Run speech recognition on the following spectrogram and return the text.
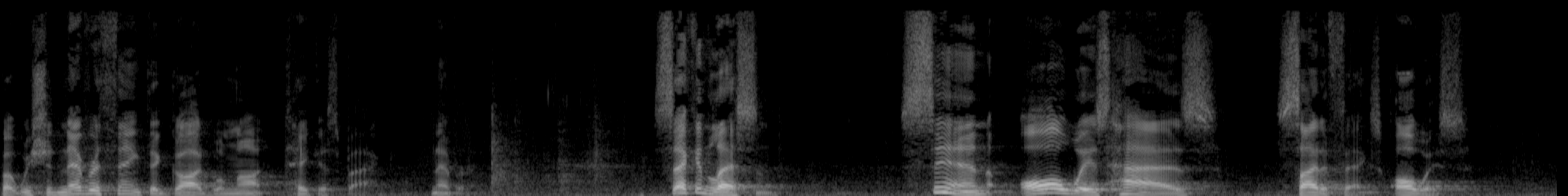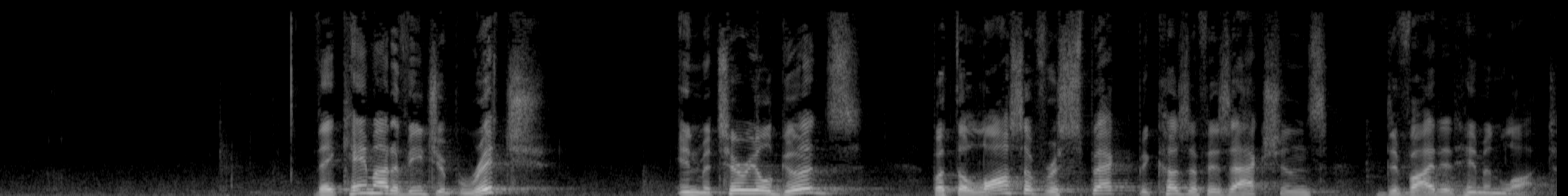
But we should never think that God will not take us back. Never. Second lesson sin always has side effects, always. They came out of Egypt rich in material goods, but the loss of respect because of his actions divided him and Lot.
